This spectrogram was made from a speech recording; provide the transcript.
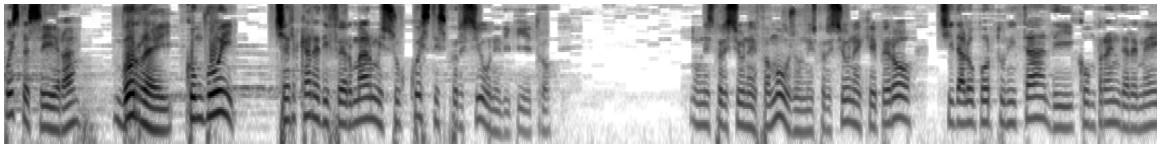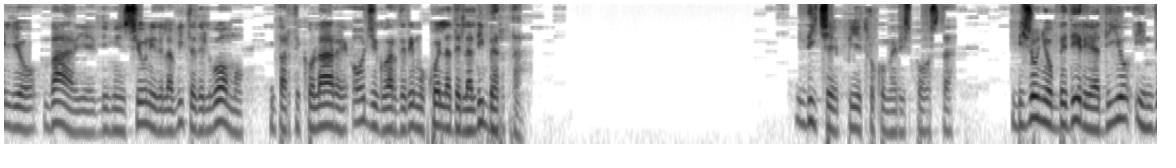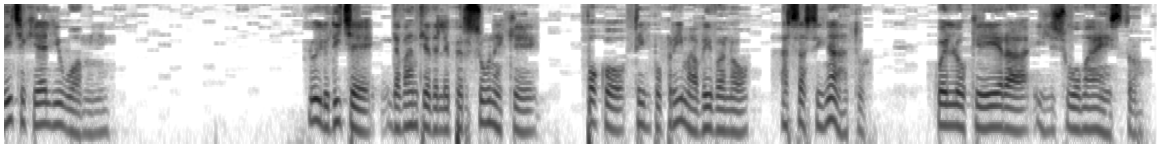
Questa sera vorrei con voi cercare di fermarmi su questa espressione di Pietro. Un'espressione famosa, un'espressione che però ci dà l'opportunità di comprendere meglio varie dimensioni della vita dell'uomo, in particolare oggi guarderemo quella della libertà. Dice Pietro come risposta, bisogna obbedire a Dio invece che agli uomini. Lui lo dice davanti a delle persone che poco tempo prima avevano assassinato quello che era il suo maestro.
